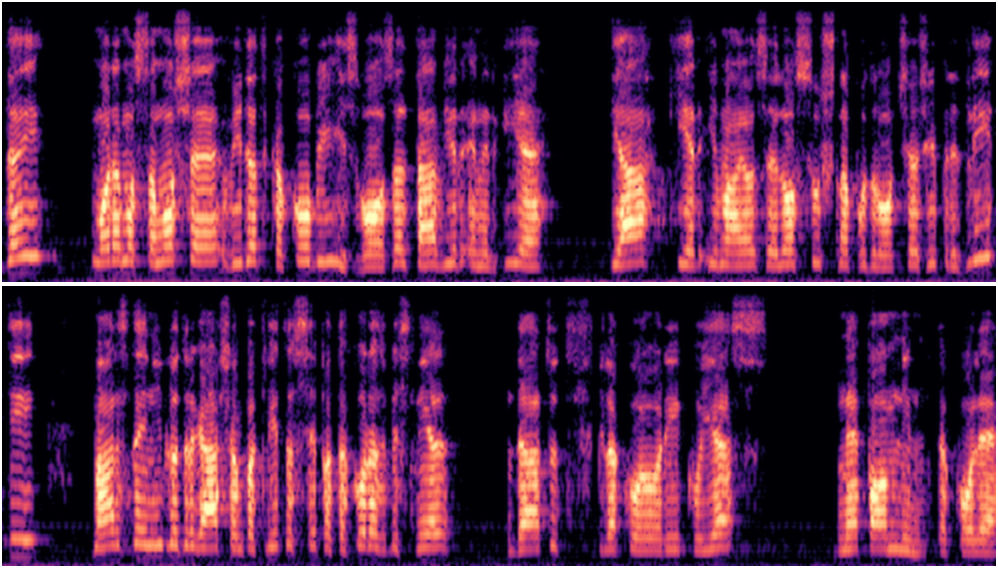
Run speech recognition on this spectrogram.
zdaj moramo samo še videti, kako bi izvozili ta vir energije tja, kjer imajo zelo sušna področja že pred leti. Mar zdaj ni bilo drugače, ampak letos se je pa tako razbesnil, da tudi bi lahko rekel jaz, ne pomnim takole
